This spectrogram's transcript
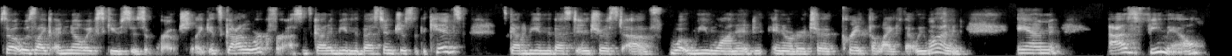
So it was like a no excuses approach. Like it's got to work for us. It's got to be in the best interest of the kids. It's got to be in the best interest of what we wanted in order to create the life that we wanted. And as female,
